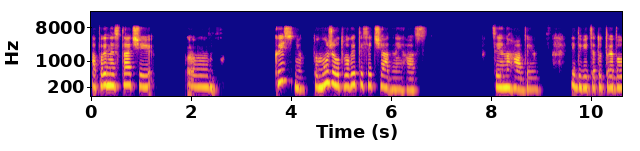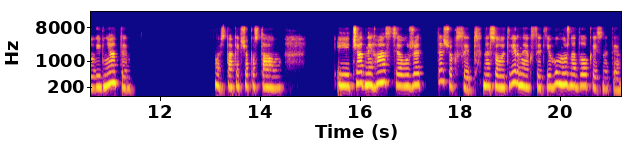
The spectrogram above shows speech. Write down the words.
А при нестачі е, кисню, то може утворитися чадний газ. Це я нагадую. І дивіться, тут треба урівняти. Ось так, якщо поставимо. І чадний газ це вже теж оксид, не солитвірний оксид, його можна доокиснити.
